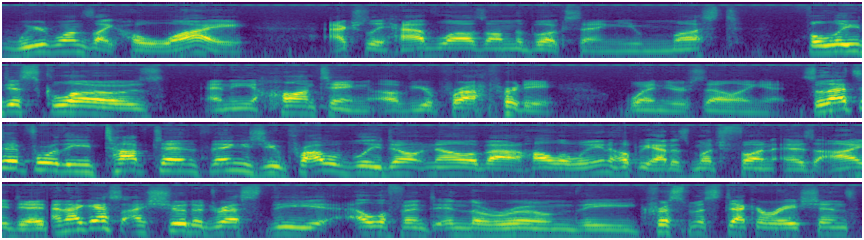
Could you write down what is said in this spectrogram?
weird ones like Hawaii, actually have laws on the books saying you must fully disclose any haunting of your property when you're selling it. So that's it for the top 10 things you probably don't know about Halloween. I hope you had as much fun as I did. And I guess I should address the elephant in the room, the Christmas decorations.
